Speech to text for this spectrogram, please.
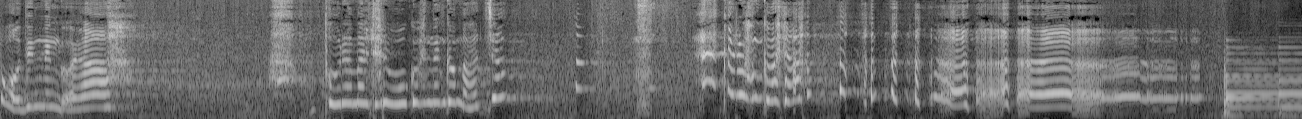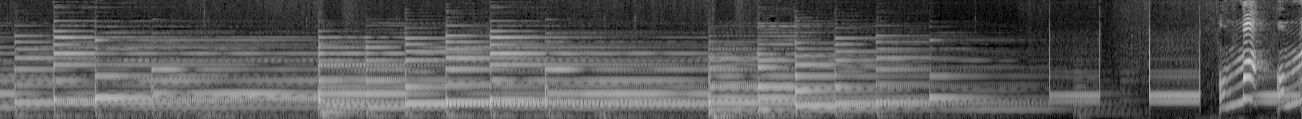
어딨는 거야? 보라 말대로 오고 있는 거 맞아? 그런 거야. 엄마, 엄마!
